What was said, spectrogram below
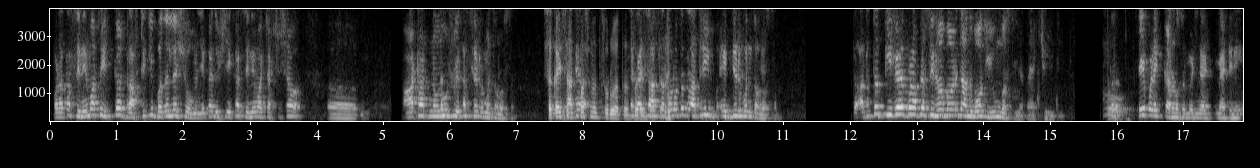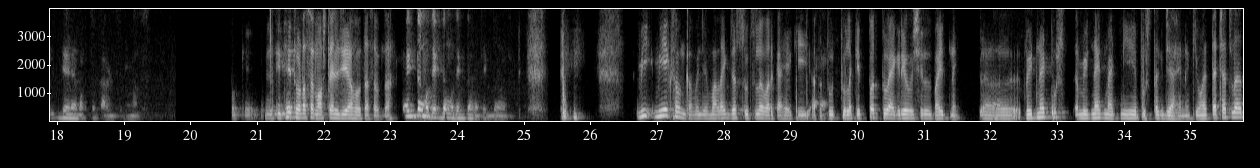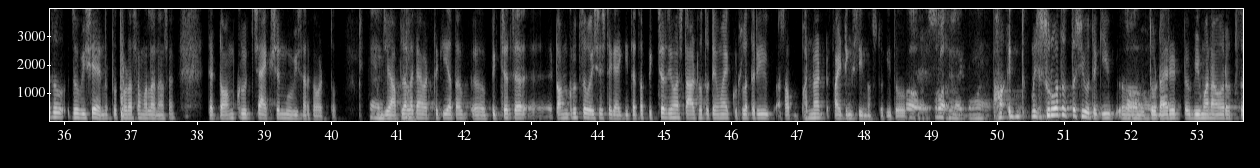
पण आता सिनेमाचं इतकं ड्रास्टिकली बदललं शो म्हणजे एका दिवशी एका सिनेमाच्या अक्षरशः आठ आठ नऊ नऊ शो एकाच थिएटरमध्ये चालू असतात. सकाळी सात पासून सुरू होतं सकाळी सात चालू होतं रात्री एक दीड पण चालू असतात तर आता तर ती वेळ पण आपल्या सिनेमा बघण्याच्या अनुभवात येऊन बसली आता ऍक्च्युली हो. ते पण एक कारण होतं मिड नाईट मॅटिनी देण्यामागचं कारण सिनेमाचं. ओके. म्हणजे तिथे थोडासा नॉस्टॅल्जिया होता समजा. एकदमच एकदमच एकदमच एकदमच. मी मी एक सांग का? म्हणजे मला एक जस्ट सुचलं बरं आहे की आता तू तुला कितपत तू ऍग्री होशील माहीत नाही. मिडनाईट पुस्त मिडनाईट मॅटनी हे पुस्तक जे आहे ना किंवा त्याच्यातला जो जो विषय आहे ना तो थोडासा मला ना असा त्या टॉम क्रूजच्या ऍक्शन मूवी सारखा वाटतो. म्हणजे आपल्याला काय वाटतं की आता पिक्चरच्या टॉम क्रूजचं वैशिष्ट्य काय की त्याचा पिक्चर जेव्हा स्टार्ट होतो तेव्हा एक कुठला तरी असा भन्नाट फायटिंग सीन असतो की तो हो, म्हणजे सुरुवातच तशी होते की हो, हो. तो डायरेक्ट विमानावरच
